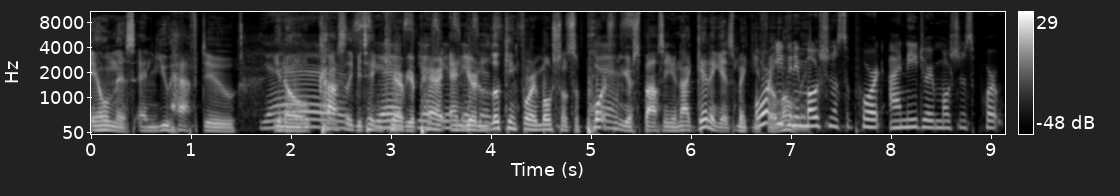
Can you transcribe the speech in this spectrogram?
illness, and you have to, you know, constantly be Yes, taking care of your yes, parent, yes, and yes, you're yes. looking for emotional support from your spouse, and you're not getting it. It's making you or feel even lonely. emotional support. I need your emotional support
